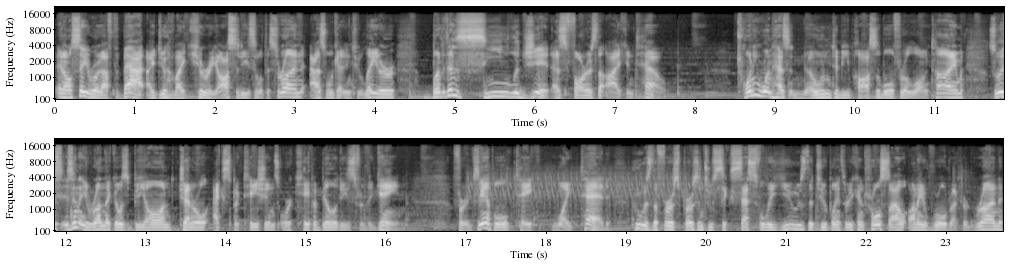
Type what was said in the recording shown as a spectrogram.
And I'll say right off the bat, I do have my curiosities about this run, as we'll get into later, but it does seem legit as far as the eye can tell. 21 has known to be possible for a long time, so this isn't a run that goes beyond general expectations or capabilities for the game. For example, take White Ted, who was the first person to successfully use the 2.3 control style on a world record run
